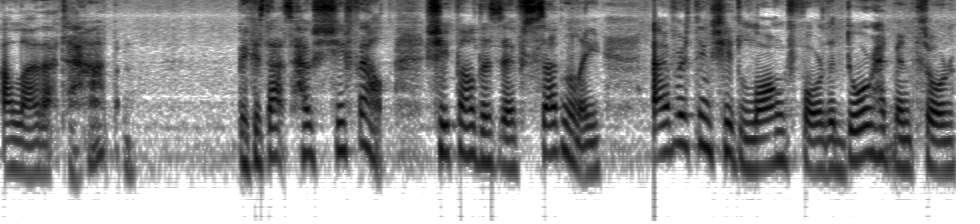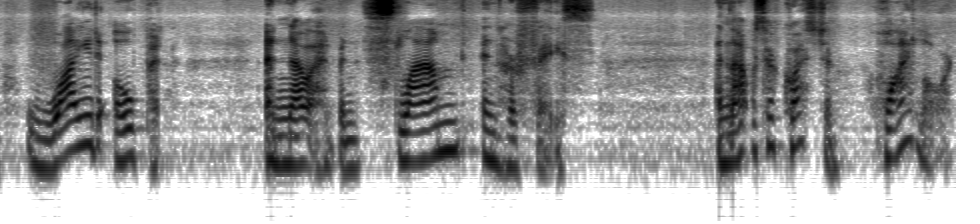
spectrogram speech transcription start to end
allow that to happen? Because that's how she felt. She felt as if suddenly everything she'd longed for, the door had been thrown wide open, and now it had been slammed in her face. And that was her question Why, Lord?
